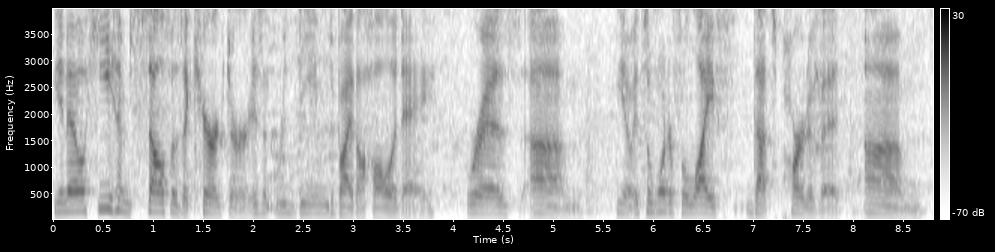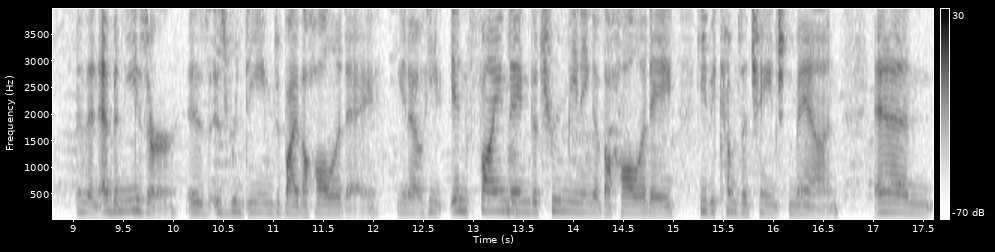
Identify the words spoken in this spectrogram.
You know he himself as a character isn't redeemed by the holiday. Whereas um you know it's a wonderful life that's part of it. Um and then Ebenezer is is redeemed by the holiday. You know, he in finding hmm. the true meaning of the holiday, he becomes a changed man. And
